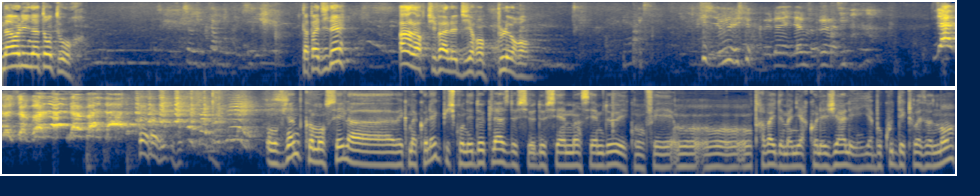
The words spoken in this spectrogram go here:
Naoline, à ton tour. T'as pas d'idée Alors tu vas le dire en pleurant. J'aime le chocolat et la banane. J'aime le chocolat et la banane On vient de commencer là avec ma collègue, puisqu'on est deux classes de, de CM1, CM2 et qu'on fait, on, travaille de manière collégiale et il y a beaucoup de décloisonnement.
